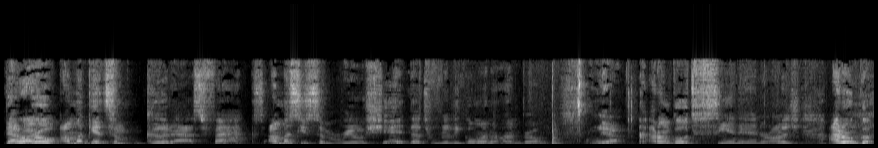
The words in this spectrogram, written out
that Right. bro, I'm gonna get some good ass facts. I'm gonna see some real shit that's really going on, bro. Yeah, I don't go to CNN or this. I don't go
